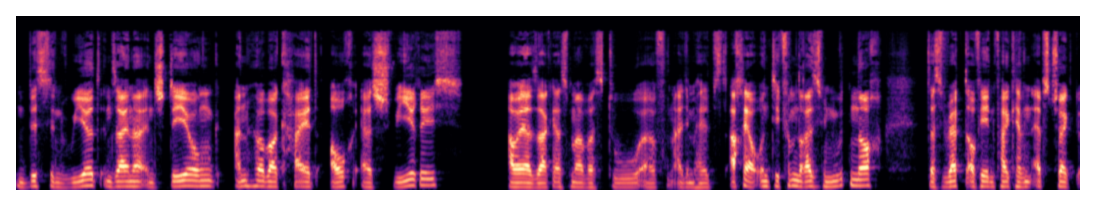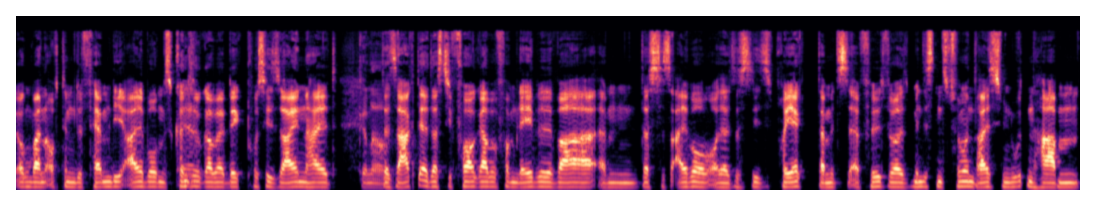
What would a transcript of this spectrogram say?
ein bisschen weird in seiner Entstehung, Anhörbarkeit auch eher schwierig. Aber ja, sag erstmal, was du äh, von all dem hältst. Ach ja, und die 35 Minuten noch, das rappt auf jeden Fall Kevin Abstract irgendwann auf dem The Family Album. Es könnte ja. sogar bei Big Pussy sein, halt. Genau. Da sagt er, dass die Vorgabe vom Label war, ähm, dass das Album oder dass dieses Projekt, damit es erfüllt wird, mindestens 35 Minuten haben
